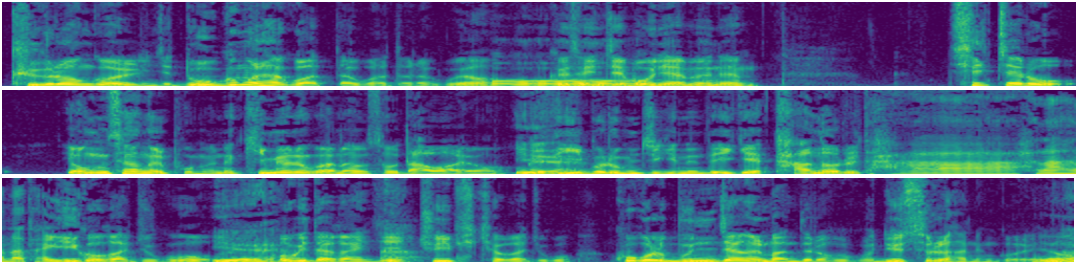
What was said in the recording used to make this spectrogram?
그런 걸 이제 녹음을 하고 왔다고 하더라고요. 오. 그래서 이제 뭐냐면은 실제로 영상을 보면은 김현욱 아나운서 나와요. 예. 입을 움직이는데 이게 단어를 다 하나하나 다 읽어가지고 예. 거기다가 이제 주입시켜가지고 그걸로 문장을 만들어가고 뉴스를 하는 거예요. 네.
